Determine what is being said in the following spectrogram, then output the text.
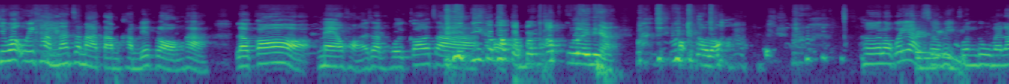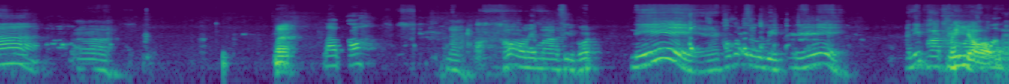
คิดว่าอุ้ยคำน่าจะมาตามคำเรียกร้องค่ะ แล้วก็แมวของอาจารย์พจน์ก็จะนี่ก็เท่ากับบังคับกูเลยเนี่ยเอาเหรอเธอเราก็อยากเซอร์วิสคนดูไหมล่ะอ่ามาแล้วก็น่ะเขาเอาอะไรมาสิพจน์นี่เขาก็ service นี่ อันนี้พาใครไม่ยอมตัวไหน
